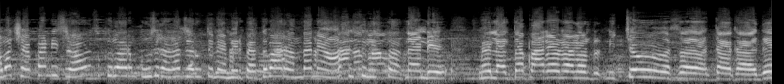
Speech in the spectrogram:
అమ్మ చెప్పండి. శ్రావణ శుక్రవారం పూజలు ఎలా జరుగుతున్నాయి? మీరు పెద్దవారు అందరినీ ఆశీస్సులు మేము లలిత పారాయణాలు నిత్యం అదే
